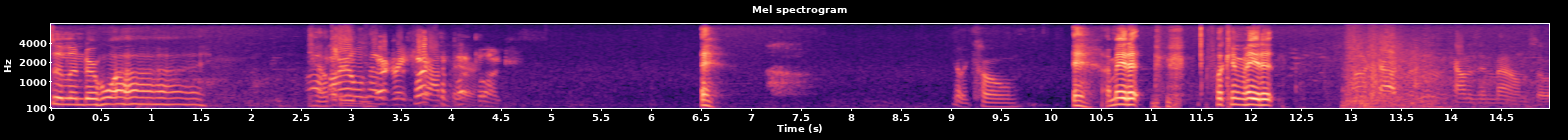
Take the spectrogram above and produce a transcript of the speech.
Cylinder Y. Yeah, Oh, I almost had a great fuck shot the there. butt plug. Got a cone. Eh, I made it. Fucking made it. On a couch, but it doesn't count as inbound, so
